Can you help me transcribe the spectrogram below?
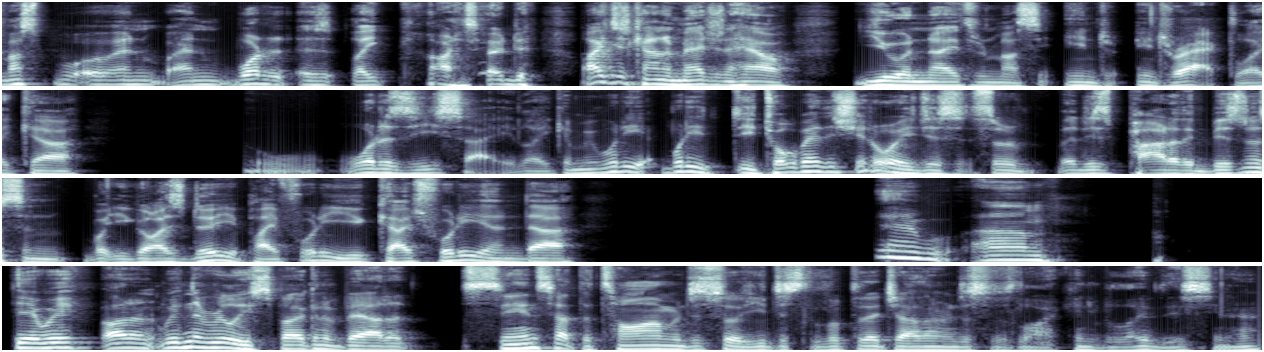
must. And and what is like? I don't, I just can't imagine how you and Nathan must inter, interact. Like, uh, what does he say? Like, I mean, what do you what do you, do you talk about this shit, or you just sort of it is part of the business and what you guys do? You play footy, you coach footy, and uh, yeah, um, yeah, we've I don't we've never really spoken about it since. At the time, we just sort of you just looked at each other and just was like, "Can you believe this?" You know,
